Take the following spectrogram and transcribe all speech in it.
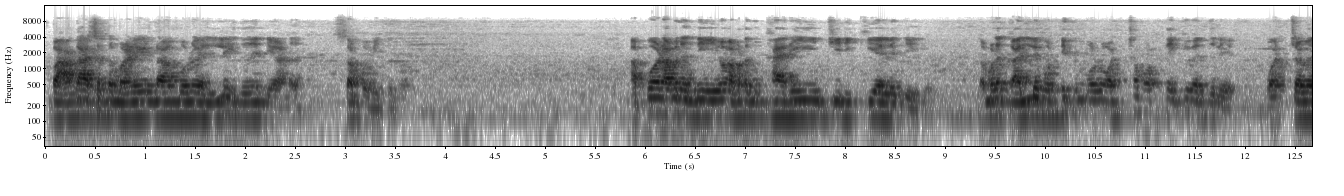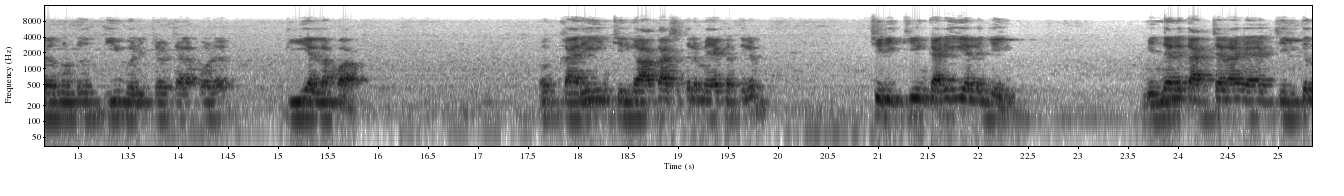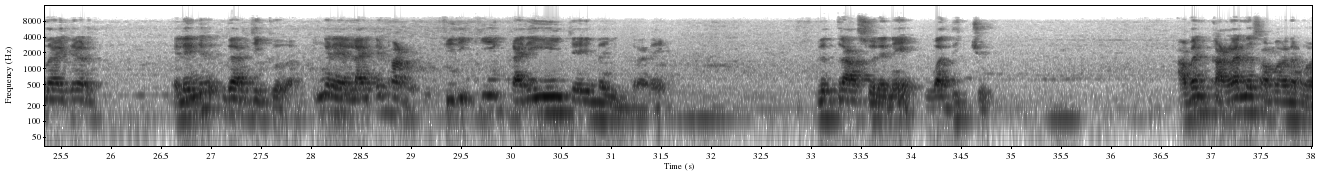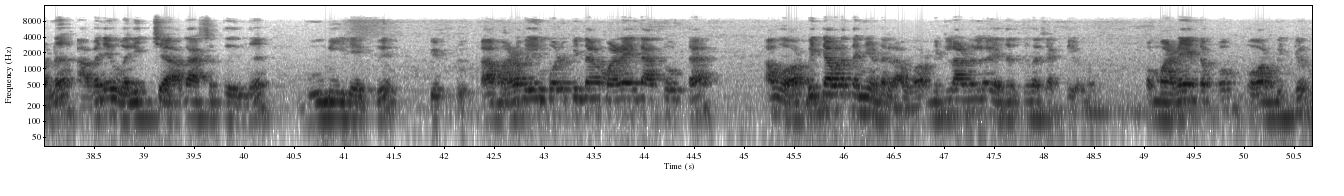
അപ്പം ആകാശത്ത് മഴയുണ്ടാകുമ്പോഴും എല്ലാം ഇത് തന്നെയാണ് സംഭവിക്കുന്നത്. അപ്പോൾ അവൻ എന്ത് ചെയ്യും? അവിടെ നിന്ന് കരയും ചിരിക്കുകയെല്ലാം ചെയ്യും. നമ്മൾ കല്ല് പൊട്ടിക്കുമ്പോൾ ഒച്ച പുറത്തേക്ക് വരുന്നില്ലേ ഒച്ച വരുന്നുണ്ട് തീ വെളിച്ച ചിലപ്പോൾ തീയെല്ലാം പാറും കരയും ചിരിക്കുക ആകാശത്തിലും മേഘത്തിലും ചിരിക്കുകയും കരയുകയെല്ലാം ചെയ്യും. മിന്നൽ കരച്ചല ചിരിക്കുന്നതായിട്ട് അല്ലെങ്കിൽ ഗർജിക്കുക. ഇങ്ങനെ എല്ലായിട്ടും കാണും. ചിരിക്കുകയും കരയുകയും ചെയ്യുന്ന ഇന്ദ്രനെ വൃത്രാസുരനെ വധിച്ചു. അവൻ കള്ളന് സമാനമാണ്. അവനെ വലിച്ച് ആകാശത്ത് നിന്ന് ഭൂമിയിലേക്ക് ഇട്ടു. ആ മഴ പെയ്യുമ്പോൾ പിന്നെ ആ മഴയുടെ അകത്തോട്ട് ആ ഓർബിറ്റ് അവിടെ തന്നെയുണ്ടല്ലോ. ആ ഓർബിറ്റിലാണല്ലോ എതിർക്കുന്ന ശക്തിയുള്ളത്. അപ്പം മഴയുടെ ഒപ്പം ഓർബിറ്റും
